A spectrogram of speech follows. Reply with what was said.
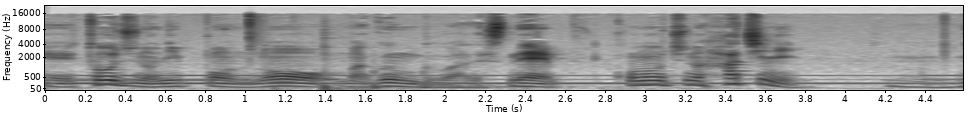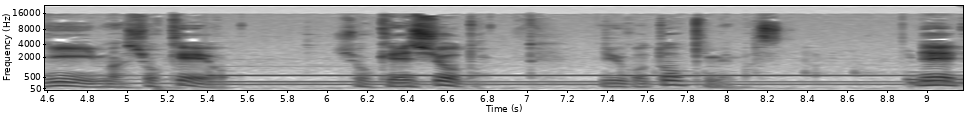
え、当時の日本の、まあ、軍部はですねこのうちの8人に、まあ、処刑を処刑しようということを決めます。で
